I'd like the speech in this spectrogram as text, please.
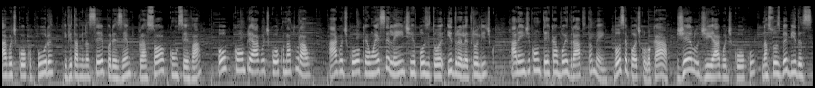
água de coco pura e vitamina C, por exemplo, para só conservar. Ou compre água de coco natural. A água de coco é um excelente repositor hidroeletrolítico além de conter carboidrato também. Você pode colocar gelo de água de coco nas suas bebidas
